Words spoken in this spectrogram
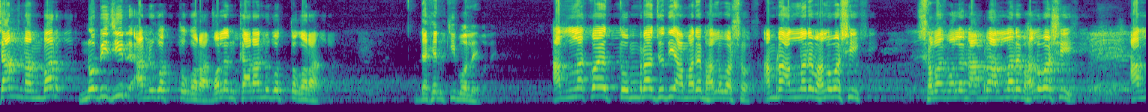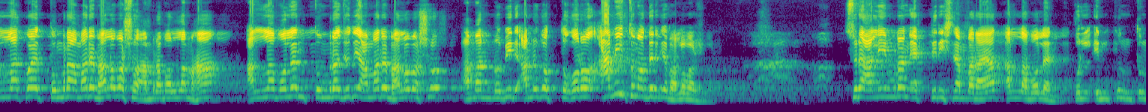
চার নাম্বার নবীজির আনুগত্য করা। বলেন, কার আনুগত্য করা? দেখেন কি বলে, আল্লাহ কয়, তোমরা যদি আমারে ভালোবাসো, আমরা আল্লাহরে ভালোবাসি? সবাই বলেন, আমরা আল্লাহরে ভালোবাসি? আল্লাহ কয়, তোমরা আমারে ভালোবাসো? আমরা বললাম হ্যাঁ। আল্লাহ বলেন, তোমরা যদি আমারে ভালোবাসো, আমার নবীর আনুগত্য করো, আমি তোমাদেরকে ভালোবাসবো। সূরা আলী ইমরান 31 নাম্বার আয়াত, আল্লাহ বলেন, কুল ইন কুনতুম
